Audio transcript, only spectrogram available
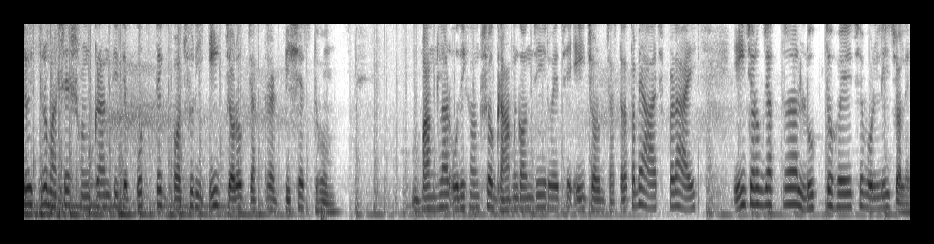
চৈত্র মাসের সংক্রান্তিতে প্রত্যেক বছরই এই চড়ক যাত্রার বিশেষ ধুম। বাংলার অধিকাংশ গ্রামগঞ্জেই রয়েছে এই চড়ক যাত্রা তবে আজ প্রায় এই চড়ক যাত্রা লুপ্ত হয়েছে বললেই চলে।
